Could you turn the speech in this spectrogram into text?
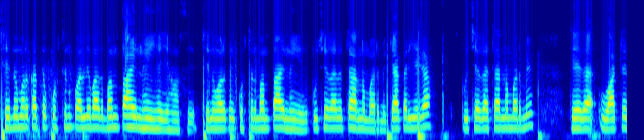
छः नंबर का तो क्वेश्चन पहले बात बनता ही नहीं है यहाँ से। छः नंबर का क्वेश्चन बनता ही नहीं है। पूछेगा तो चार नंबर में। क्या करिएगा? पूछेगा चार नंबर में। कहेगा वाटर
